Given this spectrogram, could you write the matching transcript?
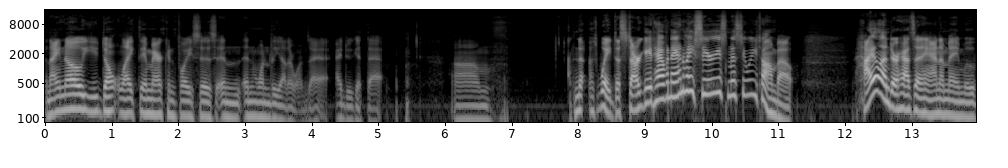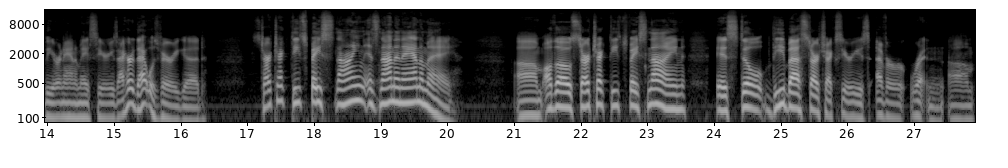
And I know you don't like the American voices in, in one of the other ones. I I do get that. Um, no, wait, does Stargate have an anime series, Misty? What are you talking about? Highlander has an anime movie or an anime series. I heard that was very good. Star Trek Deep Space Nine is not an anime. Um, although Star Trek Deep Space Nine is still the best Star Trek series ever written. Um,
